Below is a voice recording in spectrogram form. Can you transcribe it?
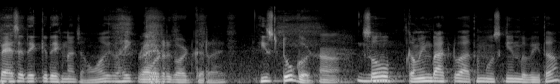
पैसे देख के देखना चाहूँगा कि भाई कोड रिकॉर्ड कर रहा है। He is too good so coming back to आथम उसकी and Babita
